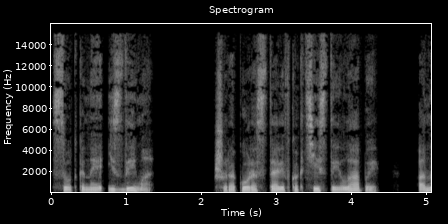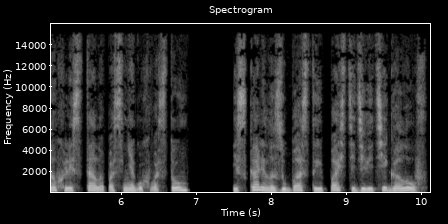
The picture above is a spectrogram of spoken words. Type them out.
сотканное из дыма. Широко расставив когтистые лапы, оно хлестало по снегу хвостом и скалило зубастые пасти девяти голов,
